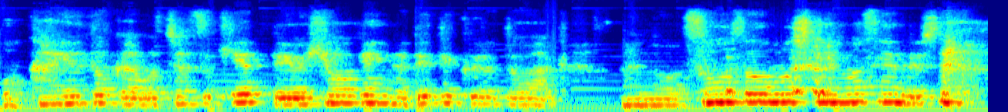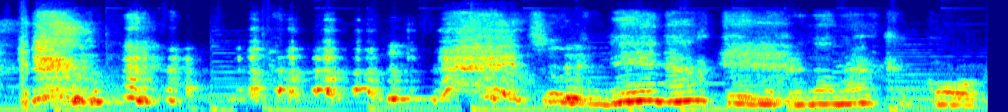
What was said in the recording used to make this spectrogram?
おかゆとかお茶漬けっていう表現が出てくるとは、あの、想像もしていませんでした。そうね、なんていうのかな、なんかこ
